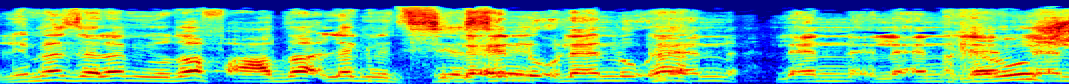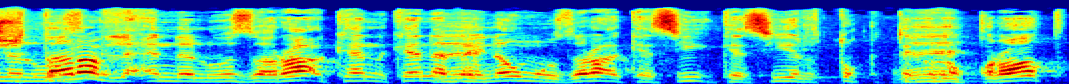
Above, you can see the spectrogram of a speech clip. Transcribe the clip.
لماذا لم يضاف أعضاء لجنة السياسات؟ لأنه لأنه ها؟ لأن لأن لأن لأن, طرف؟ لأن الوزراء كان كان بينهم وزراء كثير كثير تك- تكنوقراط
